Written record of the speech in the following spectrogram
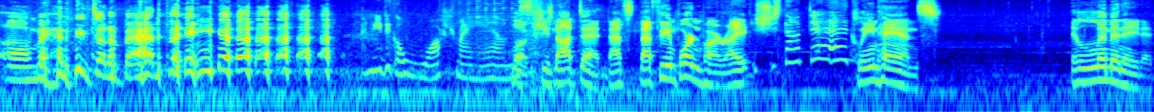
Oh man, we've done a bad thing. I need to go wash my hands. Look, she's not dead. That's that's the important part, right? she's not dead. Clean hands. Eliminated.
